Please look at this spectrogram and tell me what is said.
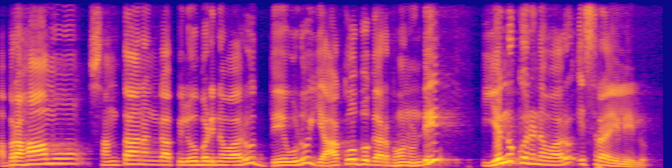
అబ్రహాము సంతానంగా పిలువబడిన వారు దేవుడు యాకోబు గర్భం నుండి ఎన్నుకొనిన వారు ఇస్రాయేలీలు.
